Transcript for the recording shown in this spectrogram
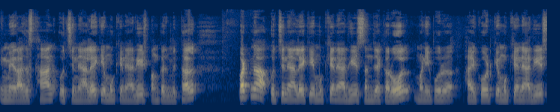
इनमें राजस्थान उच्च न्यायालय के मुख्य न्यायाधीश पंकज मित्तल, पटना उच्च न्यायालय के मुख्य न्यायाधीश संजय करोल, मणिपुर हाईकोर्ट के मुख्य न्यायाधीश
